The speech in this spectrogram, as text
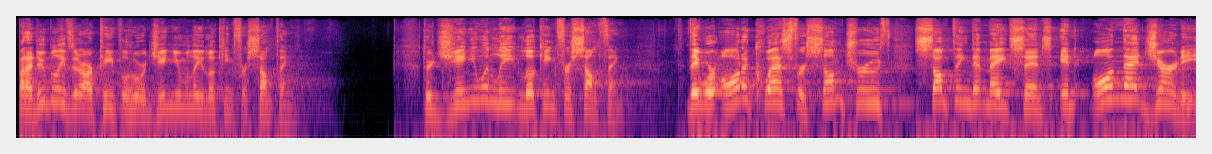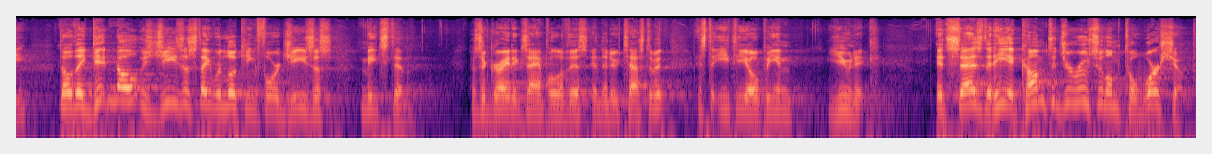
But I do believe there are people who are genuinely looking for something. They're genuinely looking for something. They were on a quest for some truth, something that made sense. And on that journey, though they didn't know it was Jesus they were looking for, Jesus meets them. There's a great example of this in the New Testament. It's the Ethiopian eunuch. It says that he had come to Jerusalem to worship.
